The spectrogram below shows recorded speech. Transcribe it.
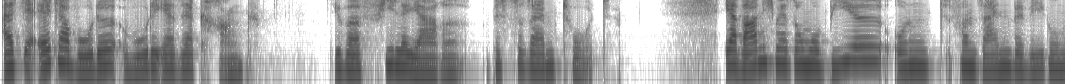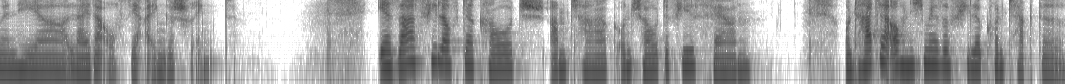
Als er älter wurde, wurde er sehr krank. Über viele Jahre bis zu seinem Tod. Er war nicht mehr so mobil und von seinen Bewegungen her leider auch sehr eingeschränkt. Er saß viel auf der Couch am Tag und schaute viel fern und hatte auch nicht mehr so viele Kontakte.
